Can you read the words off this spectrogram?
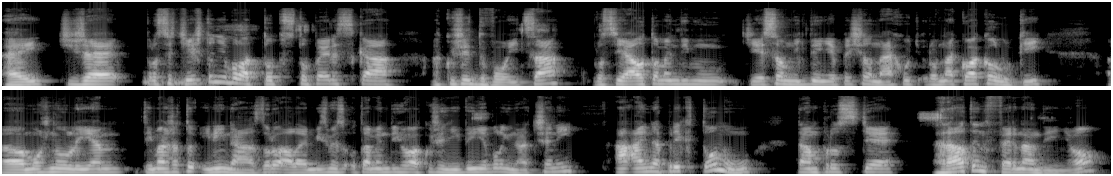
Hej, čiže proste tiež to nebola top stoperská akože dvojica, proste ja Otamendi mu tiež som nikdy neprišiel na chuť, rovnako ako Luky, Uh, možno Liam, ty máš na to iný názor, ale my sme z Otamendiho akože nikdy neboli nadšení a aj napriek tomu tam proste hral ten Fernandinho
